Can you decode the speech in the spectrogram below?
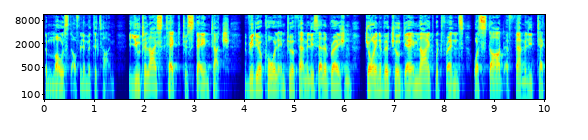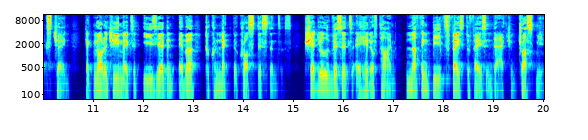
the most of limited time. Utilize tech to stay in touch. Video call into a family celebration, join a virtual game night with friends, or start a family text chain. Technology makes it easier than ever to connect across distances. Schedule visits ahead of time. Nothing beats face to face interaction, trust me.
